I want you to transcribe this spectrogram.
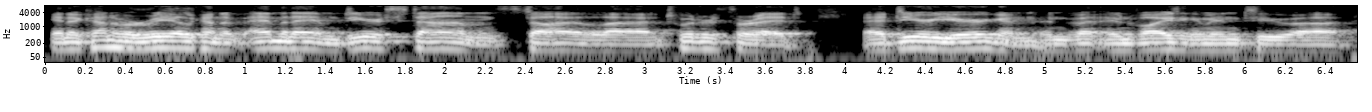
in a kind of a real kind of Eminem Dear Stan style uh, Twitter thread. Uh, Dear Jurgen, inv- inviting him into uh,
